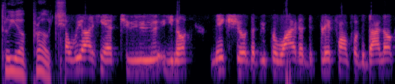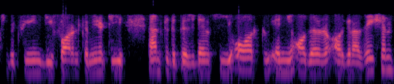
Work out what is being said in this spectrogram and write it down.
through your approach? We are here to, you know, make sure that we provide a platform for the dialogues between the foreign community and to the presidency or to any other organization,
